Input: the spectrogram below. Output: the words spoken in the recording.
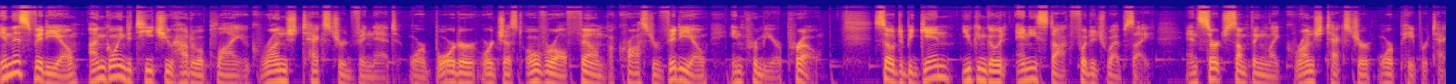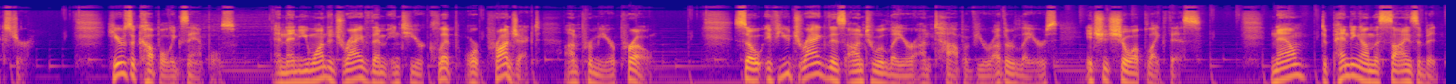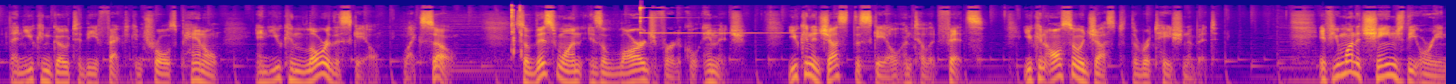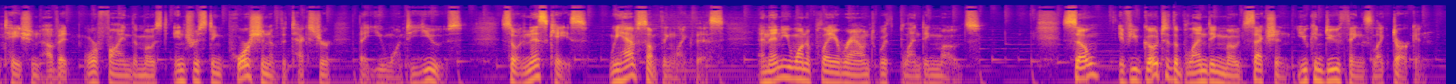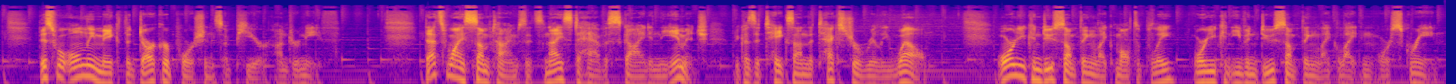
In this video, I'm going to teach you how to apply a grunge textured vignette or border or just overall film across your video in Premiere Pro. So to begin, you can go to any stock footage website and search something like grunge texture or paper texture. Here's a couple examples, and then you want to drag them into your clip or project on Premiere Pro. So if you drag this onto a layer on top of your other layers, it should show up like this. Now, depending on the size of it, then you can go to the Effect Controls panel and you can lower the scale, like so. So this one is a large vertical image. You can adjust the scale until it fits. You can also adjust the rotation of it. If you want to change the orientation of it or find the most interesting portion of the texture that you want to use. So in this case, we have something like this, and then you want to play around with blending modes. So, if you go to the blending mode section, you can do things like darken. This will only make the darker portions appear underneath. That's why sometimes it's nice to have a sky in the image, because it takes on the texture really well. Or you can do something like multiply, or you can even do something like lighten or screen.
